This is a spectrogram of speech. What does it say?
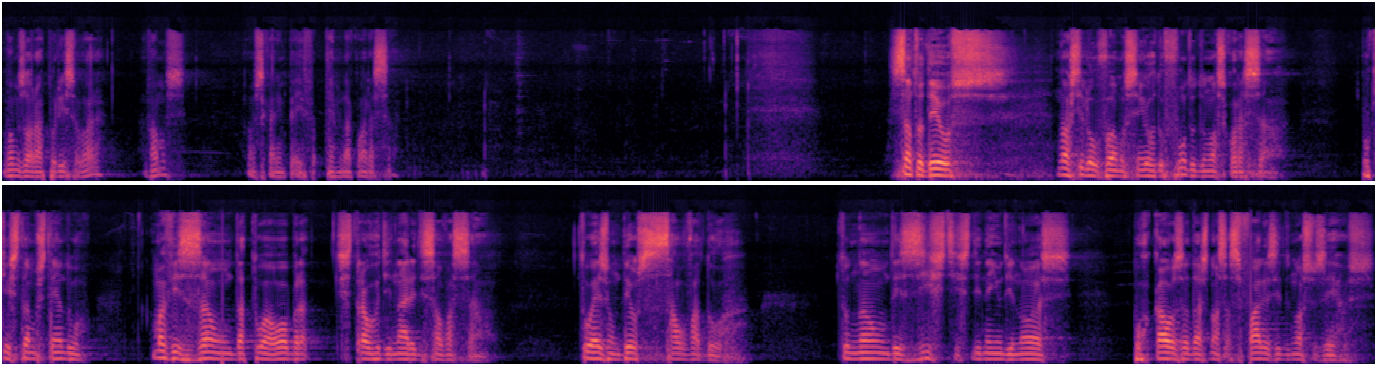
Vamos orar por isso agora? Vamos? Vamos ficar em pé e terminar com a oração. Santo Deus, nós te louvamos, Senhor, do fundo do nosso coração, porque estamos tendo uma visão da tua obra extraordinária de salvação. Tu és um Deus salvador. Tu não desistes de nenhum de nós por causa das nossas falhas e dos nossos erros.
